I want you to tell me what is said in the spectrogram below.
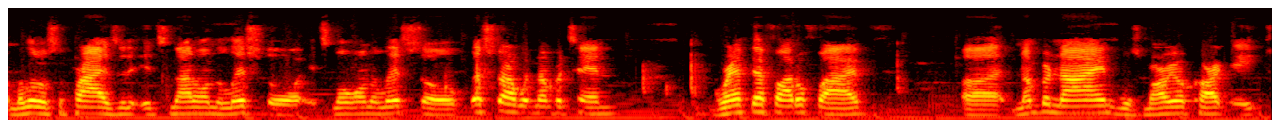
I'm a little surprised that it's not on the list or it's low on the list. So let's start with number 10, Grand Theft Auto 5. Uh, number 9 was Mario Kart 8.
